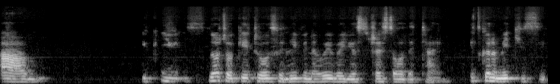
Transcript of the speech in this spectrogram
um, you, you, it's not okay to also live in a way where you're stressed all the time. It's going to make you sick.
